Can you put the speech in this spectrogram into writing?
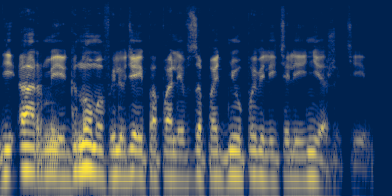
и армии гномов и людей попали в западню повелителей нежити».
